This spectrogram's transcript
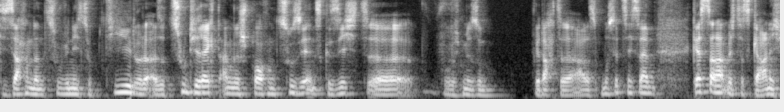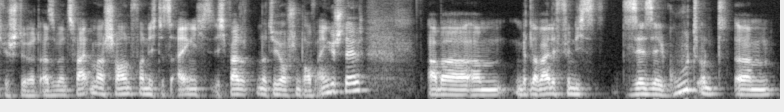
die Sachen dann zu wenig subtil oder also zu direkt angesprochen, zu sehr ins Gesicht, äh, wo ich mir so gedacht ah, das muss jetzt nicht sein. Gestern hat mich das gar nicht gestört. Also beim zweiten Mal schauen fand ich das eigentlich, ich war natürlich auch schon drauf eingestellt, aber ähm, mittlerweile finde ich es sehr, sehr gut und ähm,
